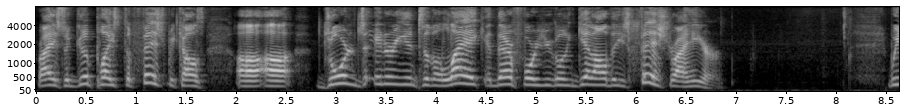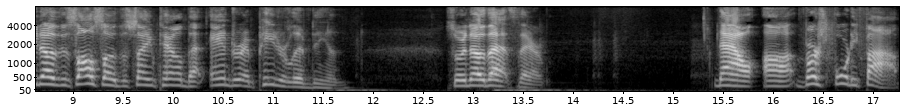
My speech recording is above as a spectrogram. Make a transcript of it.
right? It's a good place to fish because uh, uh, Jordan's entering into the lake, and therefore you're going to get all these fish right here. We know this is also the same town that Andrew and Peter lived in, so we know that's there. Now, uh, verse forty-five.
